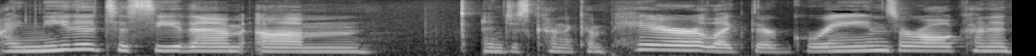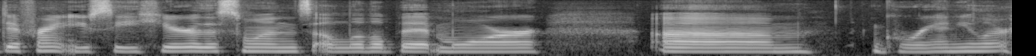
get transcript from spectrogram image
I needed to see them um, and just kind of compare. Like their grains are all kind of different. You see here, this one's a little bit more um, granular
